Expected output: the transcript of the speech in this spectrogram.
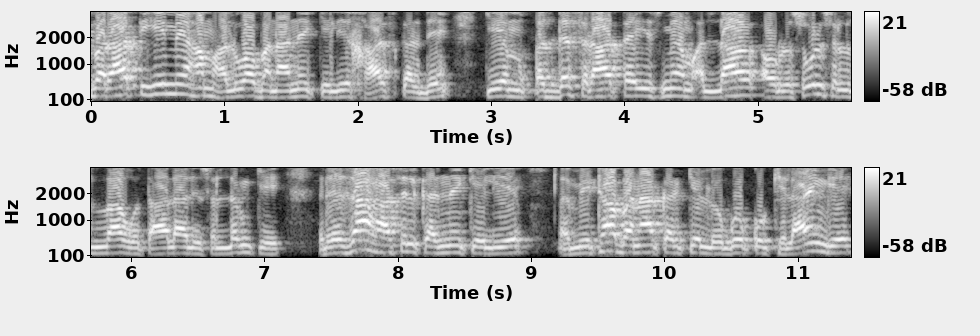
बारात ही में हम हलवा बनाने के लिए ख़ास कर दें कि ये मुक़दस रात है, इसमें हम अल्लाह और रसूल सल्लल्लाहु अलैहि वसल्लम के रज़ा हासिल करने के लिए मीठा बना करके लोगों को खिलाएँगे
